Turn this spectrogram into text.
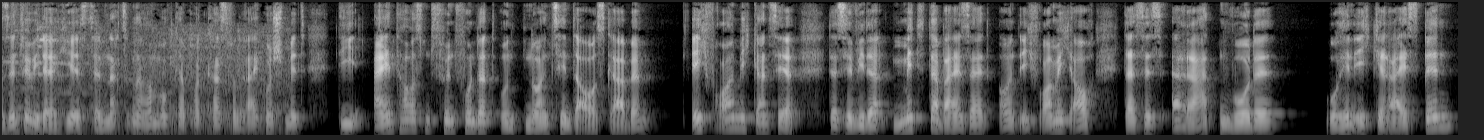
Da sind wir wieder. Hier ist der Nachtzug nach Hamburg, der Podcast von Reiko Schmidt, die 1519. Ausgabe. Ich freue mich ganz sehr, dass ihr wieder mit dabei seid und ich freue mich auch, dass es erraten wurde, wohin ich gereist bin.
